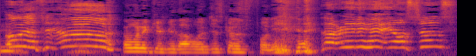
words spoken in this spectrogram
Oh, that's it. Oh, I'm gonna give you that one just because it's funny. that really hurt your nostrils.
